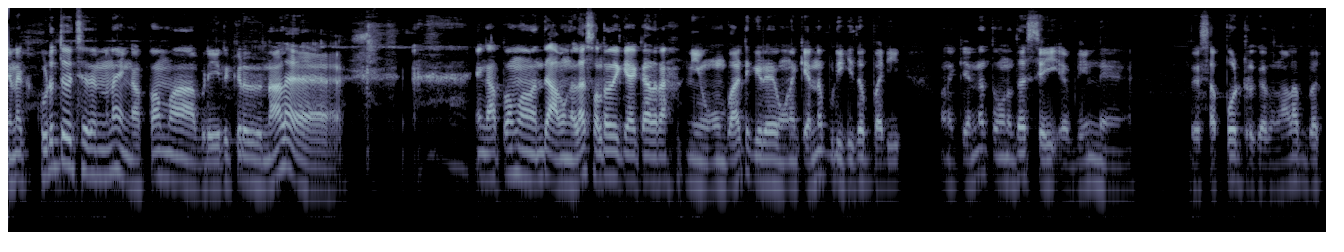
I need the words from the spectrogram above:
எனக்கு கொடுத்து வச்சது என்னென்னா எங்கள் அப்பா அம்மா அப்படி இருக்கிறதுனால எங்கள் அப்பா அம்மா வந்து அவங்கெல்லாம் சொல்கிறத கேட்காதடா. நீ உன் பாட்டுக்கு இரு. உனக்கு என்ன பிடிக்குதோ படி. உனக்கு என்ன தோணுதோ செய் அப்படின்னு இந்த சப்போர்ட் இருக்கிறதுனால. பட்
